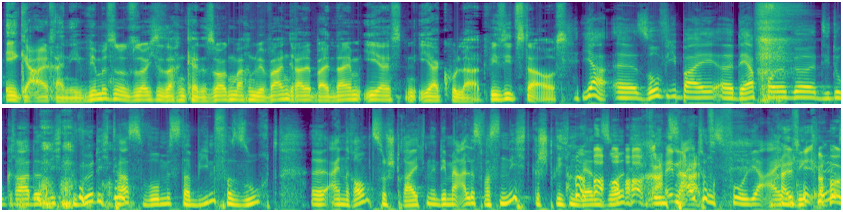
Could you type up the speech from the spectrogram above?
Egal, Rani. Wir müssen uns solche Sachen keine Sorgen machen. Wir waren gerade bei deinem ersten Ejakulat. Wie sieht's da aus? Ja, äh, so wie bei äh, der Folge, die du gerade nicht gewürdigt hast, wo Mr. Bean versucht, äh, einen Raum zu streichen, in dem er alles, was nicht gestrichen werden soll, in Reinhard. Zeitungsfolie einwickelt. Oh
